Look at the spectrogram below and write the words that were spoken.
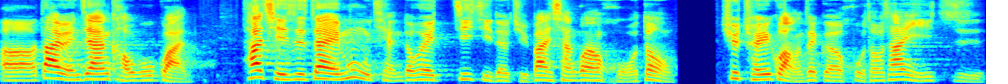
呃大园江考古馆，它其实在目前都会积极的举办相关活动，去推广这个虎头山遗址，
